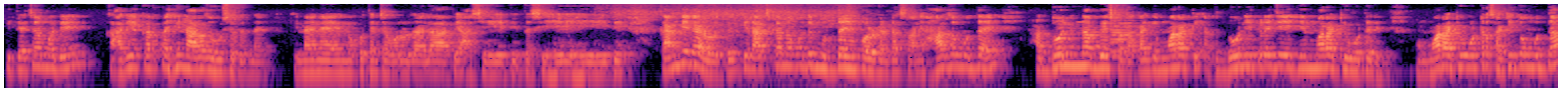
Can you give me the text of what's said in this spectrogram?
की त्याच्यामध्ये कार्यकर्ताही नाराज होऊ शकत नाही. की नाही नाही नको त्यांच्याबरोबर जायला ते असे हे ते तसे हे हे ते. कारण की काय होतं की राजकारणामध्ये मुद्दा इम्पॉर्टंट असतो. आणि हा जो मुद्दा आहे हा दोन्हींना बेस्ट होता. कारण की मराठी आता दोन्हीकडे जे हे मराठी वोटर आहेत मग मराठी वोटरसाठी तो मुद्दा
